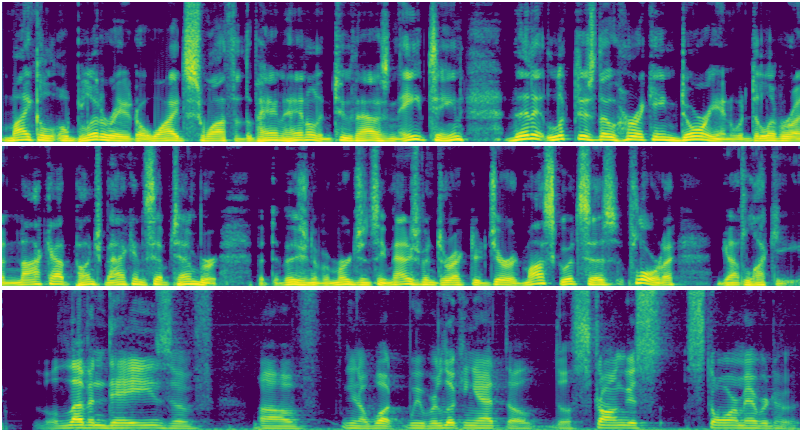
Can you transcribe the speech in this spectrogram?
Michael obliterated a wide swath of the panhandle in 2018. Then it looked as though Hurricane Dorian would deliver a knockout punch back in September. But Division of Emergency Management Director Jared Moskowitz says Florida got lucky. 11 days of of you know what we were looking at the, the strongest storm ever to,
